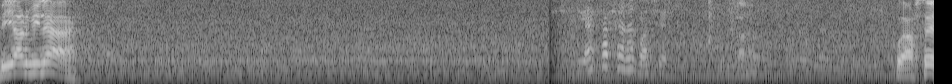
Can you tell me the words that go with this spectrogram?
বিআরবি না? লেখা ছাড়া পাশে কই আসছে?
